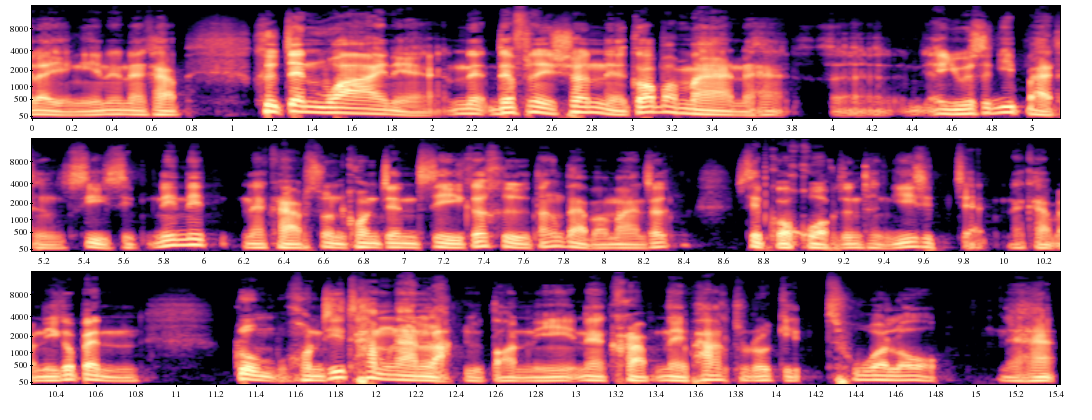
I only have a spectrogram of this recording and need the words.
อะไรอย่างนี้เนี่ยนะครับ คือ Gen Y เนี่ย definition เนี่ยก็ประมาณนะฮะอายุสักยี่แปดถึงสี่สิบนิดๆนะครับ ส่วนคน Gen C ก็คือตั้งแต่ประมาณสักสิบกว่าขวบจนถึง27นะครับ อันนี้ก็เป็นกลุ่มคนที่ทำงานหลักอยู่ตอนนี้นะครับในภาคธุรกิจทั่วโลกนะฮะ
